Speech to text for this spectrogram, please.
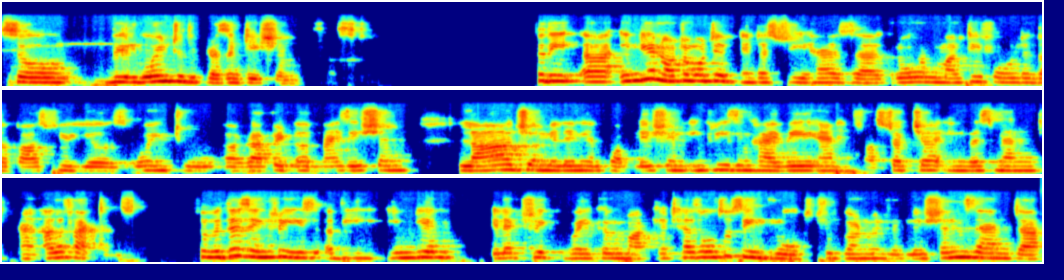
So we'll go into the presentation. So the uh, Indian automotive industry has uh, grown multifold in the past few years owing to rapid urbanization, large millennial population, increasing highway and infrastructure investment and other factors. So with this increase, uh, the Indian electric vehicle market has also seen growth through government regulations and uh,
